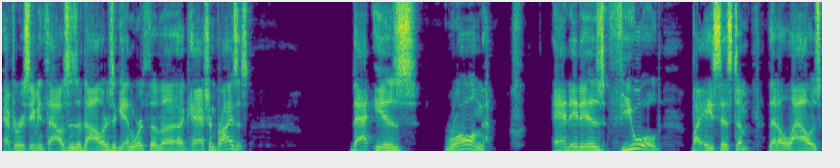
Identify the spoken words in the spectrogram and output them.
after receiving thousands of dollars again worth of uh, cash and prizes. That is wrong. And it is fueled by a system that allows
